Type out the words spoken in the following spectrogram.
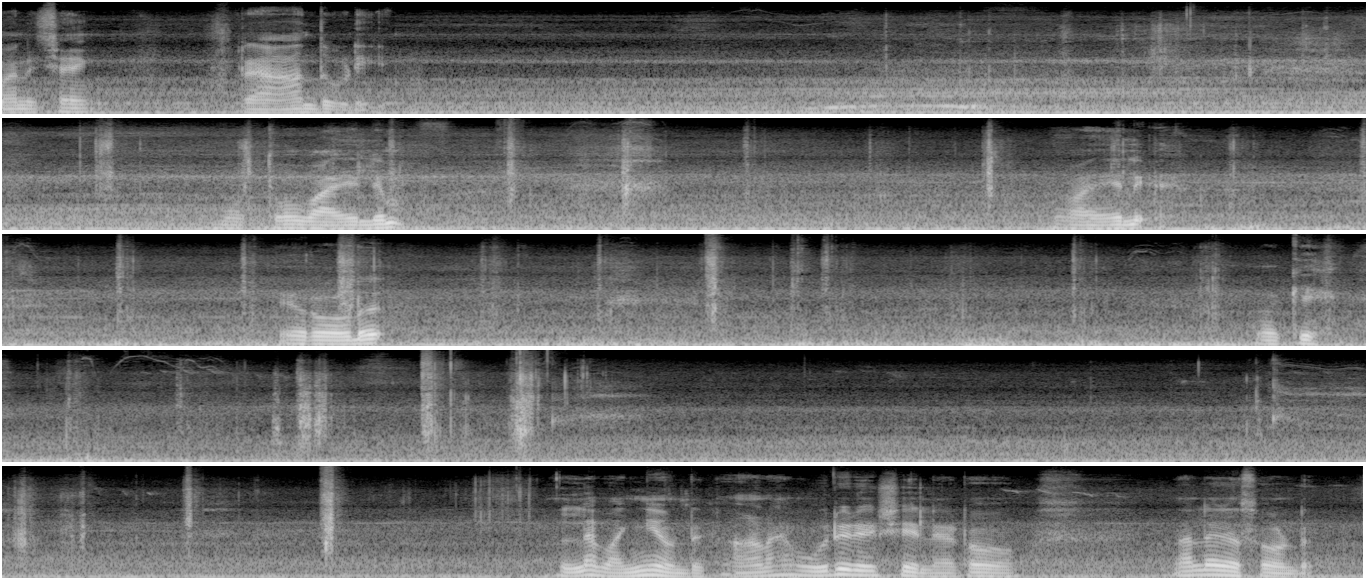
മനുഷ്യൻ ഭ്രാന്ത് പിടിക്കും. മൊത്തം വയലും വയൽ റോഡ് ഓക്കെ നല്ല ഭംഗിയുണ്ട്. കാണാൻ ഒരു രക്ഷയില്ല കേട്ടോ. നല്ല രസമുണ്ട്.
